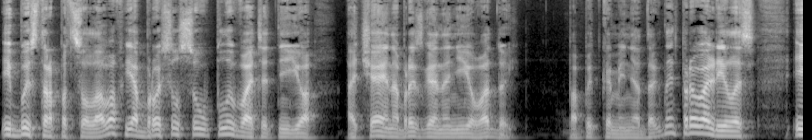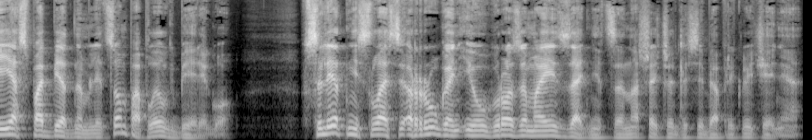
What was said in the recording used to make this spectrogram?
и быстро поцеловав, я бросился уплывать от нее, отчаянно брызгая на нее водой. Попытка меня догнать провалилась, и я с победным лицом поплыл к берегу. Вслед неслась ругань и угрозы моей задницы, нашедшей для себя приключения.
